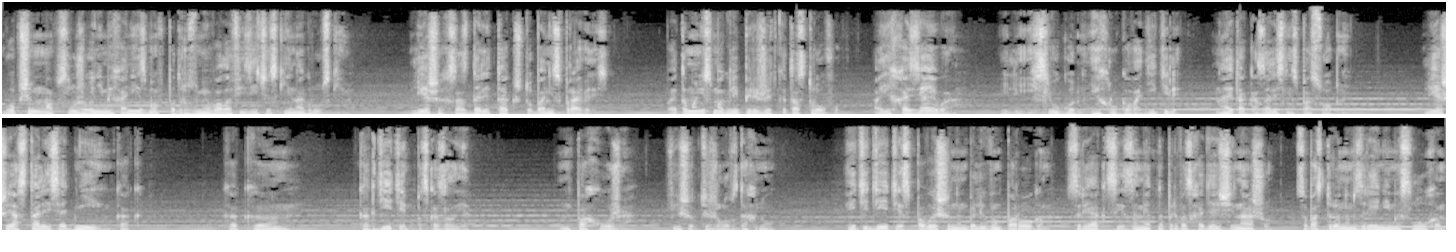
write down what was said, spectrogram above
В общем, обслуживание механизмов подразумевало физические нагрузки. Леших создали так, чтобы они справились. Поэтому не смогли пережить катастрофу, а их хозяева, или, если угодно, их руководители, на это оказались неспособны. Леши остались одни, как... как... Э, как дети, подсказал я. Похоже. Фишер тяжело вздохнул. Эти дети с повышенным болевым порогом, с реакцией, заметно превосходящей нашу, с обостренным зрением и слухом,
